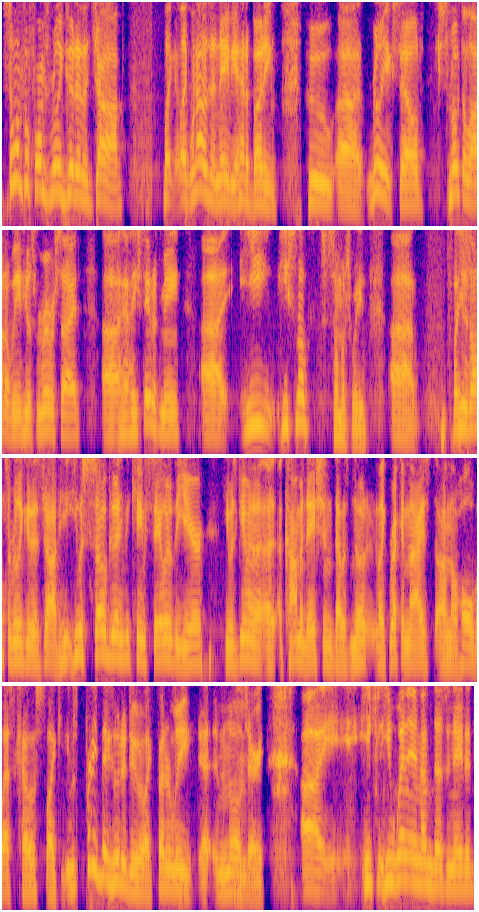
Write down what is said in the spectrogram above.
someone performs really good at a job, like like when I was in the Navy, I had a buddy who uh, really excelled. He smoked a lot of weed. He was from Riverside. Uh, he stayed with me. Uh, he he smoked so much weed, uh, but he was also really good at his job. He he was so good. He became Sailor of the Year. He was given a, a commendation that was no like recognized on the whole West Coast. Like he was pretty big who to do, like federally uh, in the military. Mm-hmm. Uh, he he went in undesignated.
